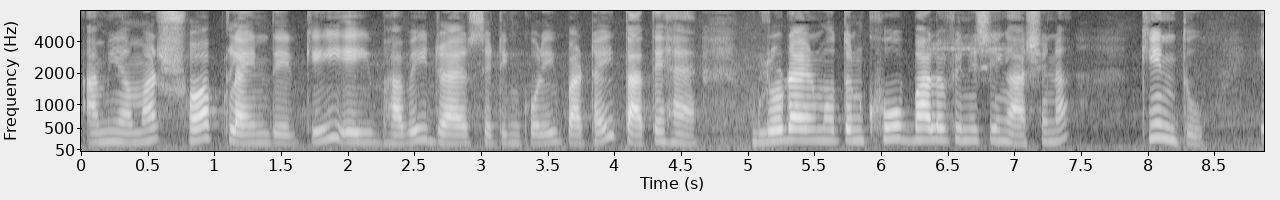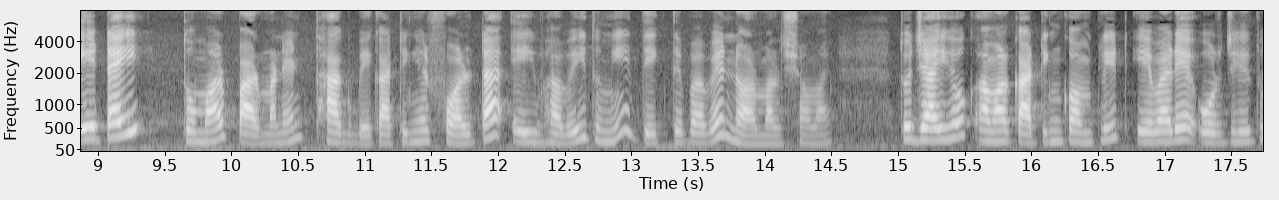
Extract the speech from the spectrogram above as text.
আমি আমার সব ক্লায়েন্টদেরকেই এইভাবেই ড্রায়ার সেটিং করেই পাঠাই। তাতে হ্যাঁ গ্লো ড্রায়ের মতন খুব ভালো ফিনিশিং আসে না। কিন্তু এটাই তোমার পারমানেন্ট থাকবে। কাটিংয়ের ফলটা এইভাবেই তুমি দেখতে পাবে নর্মাল সময়। তো যাই হোক, আমার কাটিং কমপ্লিট এবারে ওর যেহেতু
